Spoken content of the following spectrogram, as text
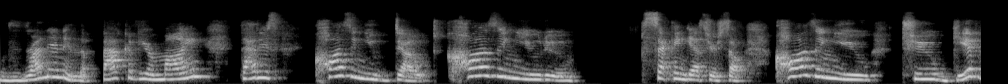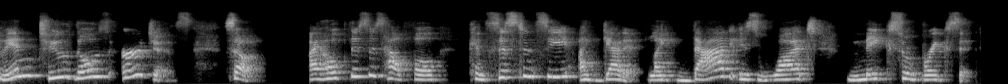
running in the back of your mind that is causing you doubt, causing you to second guess yourself, causing you to give in to those urges. So I hope this is helpful. Consistency, I get it. Like that is what makes or breaks it.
